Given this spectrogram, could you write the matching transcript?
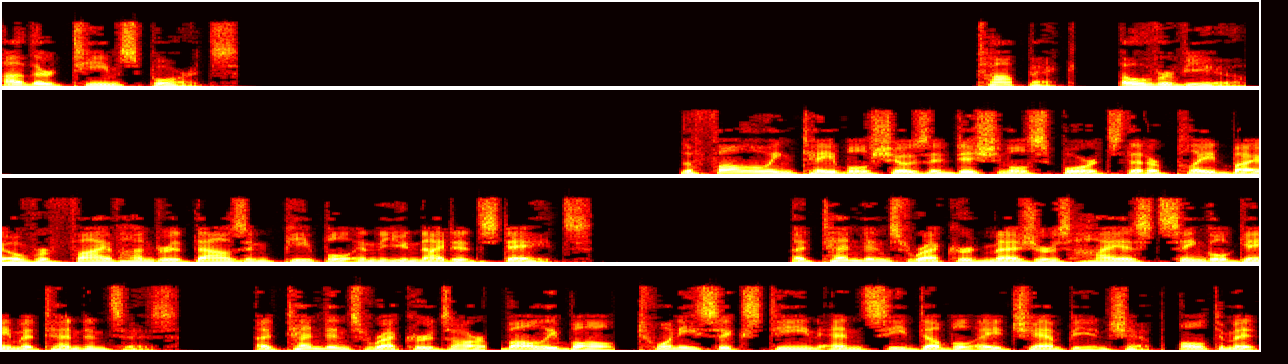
Other team sports Overview The following table shows additional sports that are played by over 500,000 people in the United States. Attendance record measures highest single game attendances. Attendance records are, Volleyball, 2016 NCAA Championship, Ultimate,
